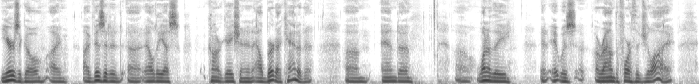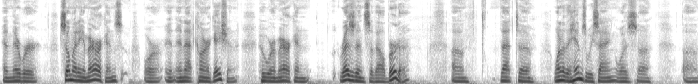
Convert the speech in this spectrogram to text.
Years ago, I I visited uh, LDS congregation in Alberta, Canada, um, and uh, uh, one of the it, it was around the Fourth of July, and there were so many Americans or in, in that congregation who were American residents of Alberta um, that uh, one of the hymns we sang was uh, uh,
